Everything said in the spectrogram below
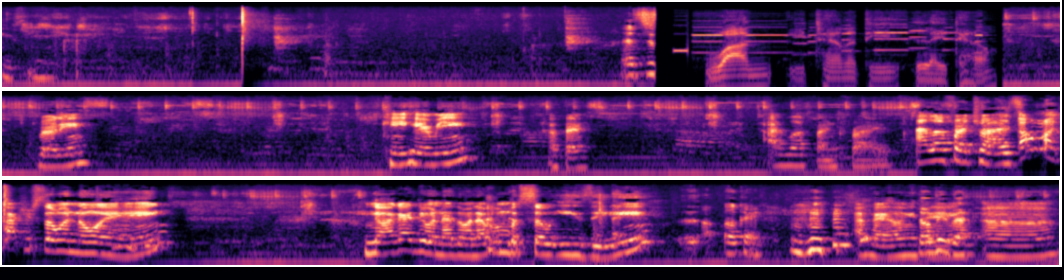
Excuse me. It's just One eternity later. Ready? Can you hear me? Okay. I love french fries. I love french fries. Oh my gosh, you're so annoying. No, I gotta do another one. That one was so easy. Okay. Okay, let me Don't be think. bad. Uh,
